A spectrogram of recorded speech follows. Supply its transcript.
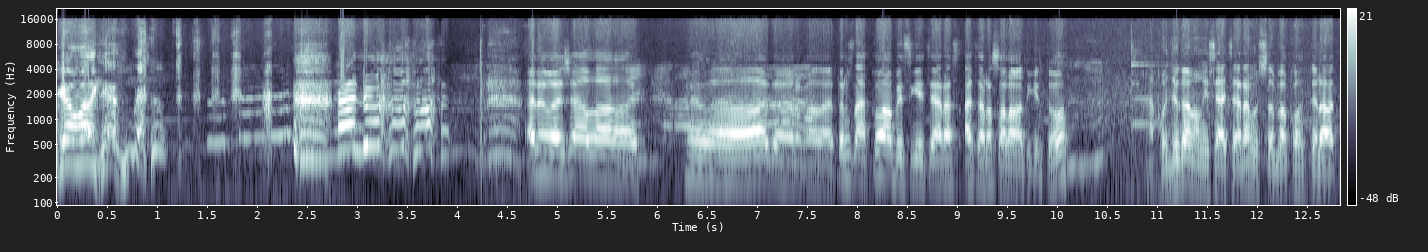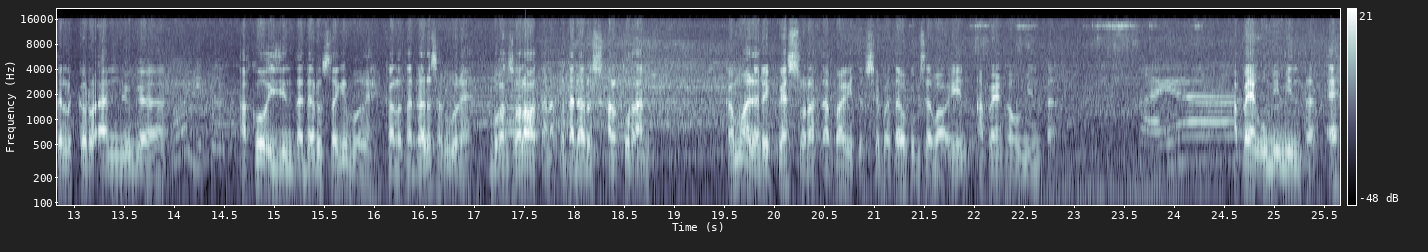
Gamal gembel. Aduh. Aduh, masya Allah. Halo, tabarakallah. Terus aku habis acara acara salawat gitu, aku juga mau ngisi acara musabaqah tilawatil Quran juga. Oh, gitu. Aku izin tadarus lagi boleh? Kalau tadarus aku boleh. Bukan sholawatan, aku tadarus Al-Quran. Kamu ada request surat apa gitu? Siapa tahu aku bisa bawain apa yang kamu minta. Saya Apa yang Umi minta? Eh,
